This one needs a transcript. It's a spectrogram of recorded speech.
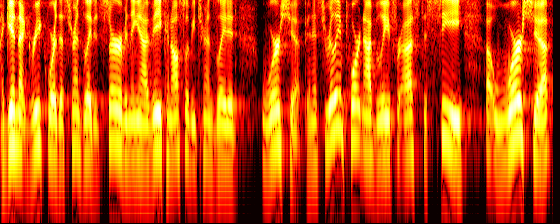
Again, that Greek word that's translated serve in the NIV can also be translated worship. And it's really important, I believe, for us to see uh, worship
